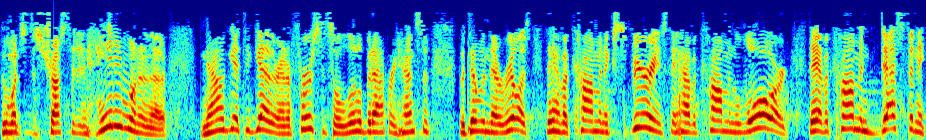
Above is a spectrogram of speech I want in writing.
who once distrusted and hated one another now get together. And at first it's a little bit apprehensive, but then when they realize they have a common experience, they have a common Lord, they have a common destiny,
